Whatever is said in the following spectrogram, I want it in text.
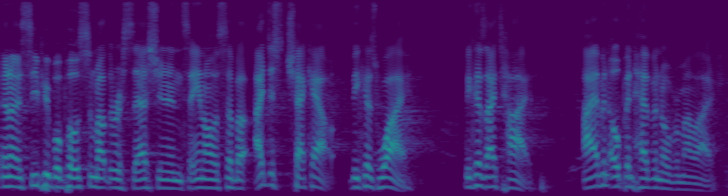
and I see people posting about the recession and saying all this stuff, I just check out. Because why? Because I tithe. I have an open heaven over my life.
